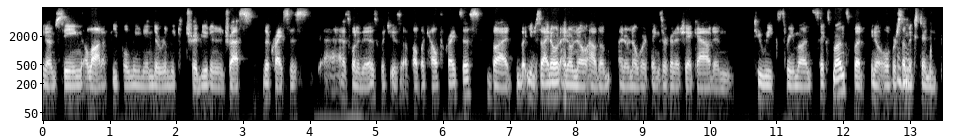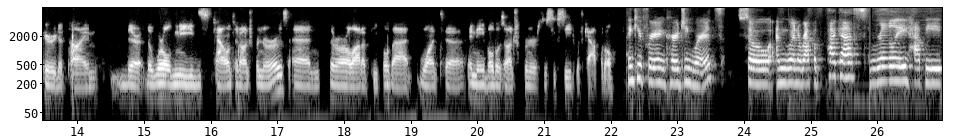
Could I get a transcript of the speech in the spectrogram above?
you know, I'm seeing a lot of people lean in to really contribute and address the crisis as what it is, which is a public health crisis. But but you know, so I don't I don't know how the I don't know where things are going to shake out in two weeks, three months, six months. But you know, over mm-hmm. some extended period of time, there the world needs talented entrepreneurs, and there are a lot of people that want to enable those entrepreneurs to succeed with capital. Thank you for your encouraging words. So I'm going to wrap up the podcast. I'm really happy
